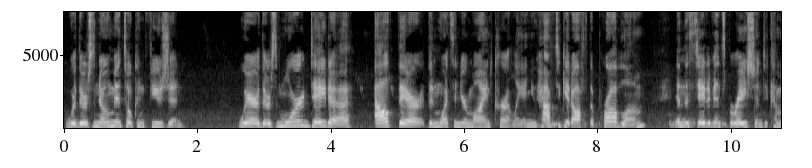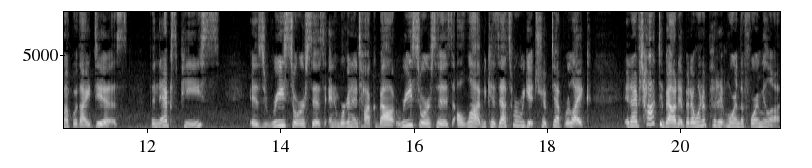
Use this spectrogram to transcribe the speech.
where there's no mental confusion, where there's more data out there than what's in your mind currently. And you have to get off the problem in the state of inspiration to come up with ideas. The next piece is resources. And we're going to talk about resources a lot because that's where we get tripped up. We're like, and I've talked about it, but I want to put it more in the formula.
